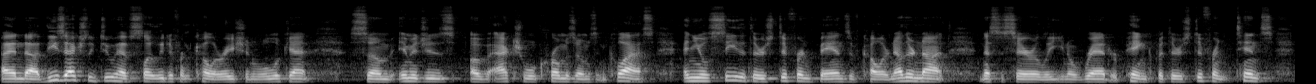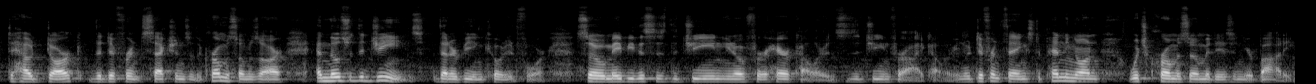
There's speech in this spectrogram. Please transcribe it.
and uh, these actually do have slightly different coloration. We'll look at some images of actual chromosomes in class, and you'll see that there's different bands of color. Now they're not necessarily, you know, red or pink, but there's different tints to how dark the different sections of the chromosomes are, and those are the genes that are being coded for. So maybe this is the gene, you know, for hair color, this is a gene for eye color, you know, different things depending on which chromosome it is in your body.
